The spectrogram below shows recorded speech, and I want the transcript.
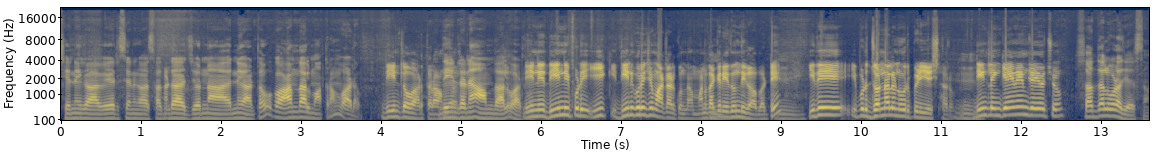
శనగ వేరుశనగ సద్ద జొన్న అన్నీ వాడతాం ఒక ఆముదాలు మాత్రం వాడం దీంట్లో వాడతారా దీంట్లోనే ఆముదాలు దీన్ని దీన్ని ఇప్పుడు ఈ దీని గురించి మాట్లాడుకుందాం. మన దగ్గర ఇది ఉంది కాబట్టి. ఇది ఇప్పుడు జొన్నలు నూర్పిడి చేసినారు. దీంట్లో ఇంకేమేం చేయొచ్చు? సద్దలు కూడా చేస్తాం.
